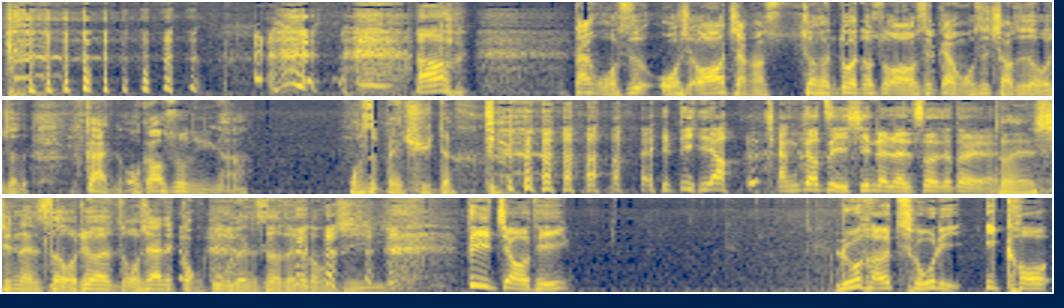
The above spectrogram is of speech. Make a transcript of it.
好，但我是我我要讲啊，就很多人都说哦，是干我是乔治的，我讲的干，我告诉你啊，我是北区的，一定要强调自己新的人设就对了。对，新人设，我觉得我现在在巩固人设这个东西。第九题，如何处理一口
